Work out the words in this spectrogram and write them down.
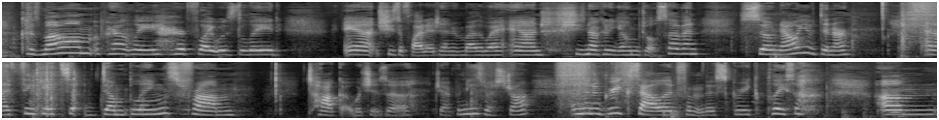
because my mom apparently her flight was delayed and she's a flight attendant by the way and she's not going to get home till 7 so now we have dinner and i think it's dumplings from Taka, which is a Japanese restaurant, and then a Greek salad from this Greek place. um,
